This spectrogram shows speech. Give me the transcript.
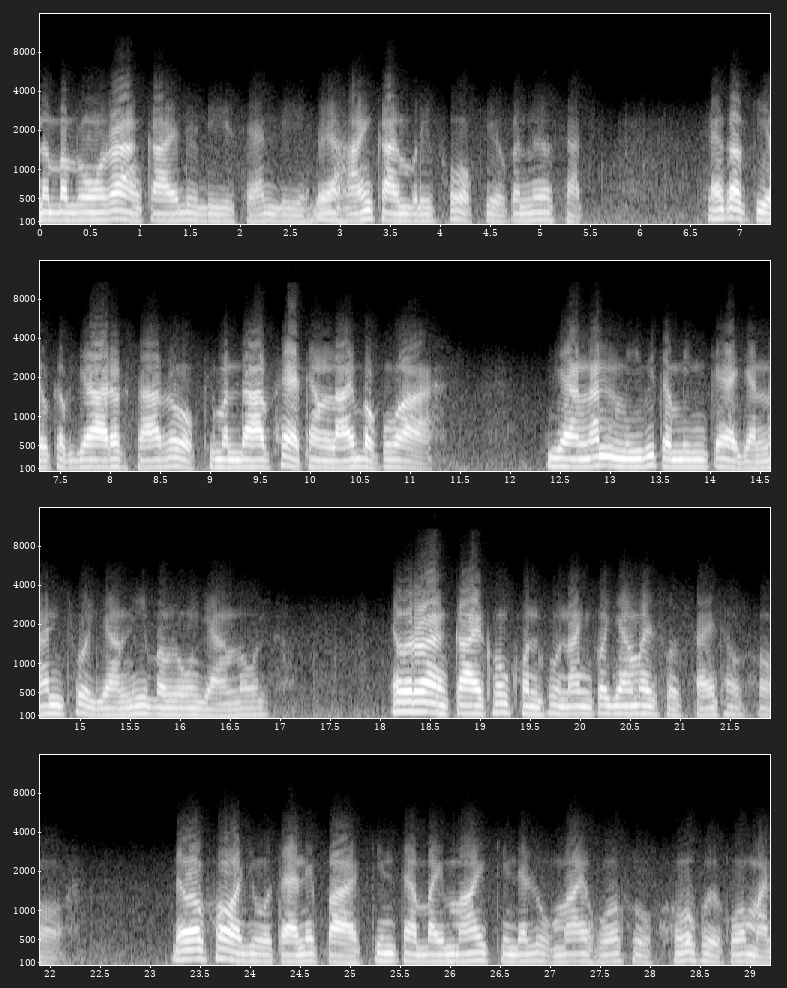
นะบำรุงร่างกายด้วยดีแสนดี ด้วยอาหารการบริโภคเกี่ยวกับเนื้อสัตว์ แล้วก็เกี่ยวกับยารักษาโรคที่บรรดาแพทย์ทั้งหลายบอกว่า อย่างนั้นมีวิตามินแก้อย่างนั้นช่วยอย่างนี้บำรุงอย่างโน้นแล้วร่างกายของคนผู้นั้นก็ยังไม่สดใสเท่าพ่อ แต่ว่าพ่ออยู่แต่ในป่ากินแต่ใบไม้กินแต่ลูกไม้หัวผูกหัวผืกหัวมัน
